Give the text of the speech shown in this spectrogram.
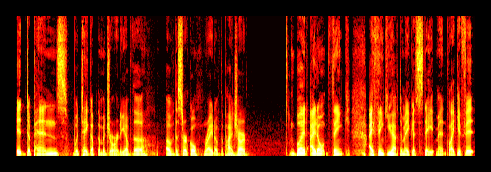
it depends would take up the majority of the of the circle, right, of the pie Mhm. chart. But I don't think I think you have to make a statement. Like if it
